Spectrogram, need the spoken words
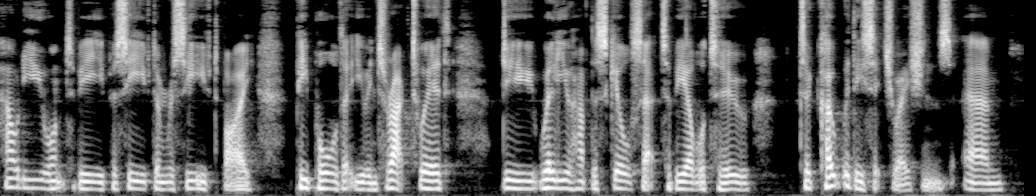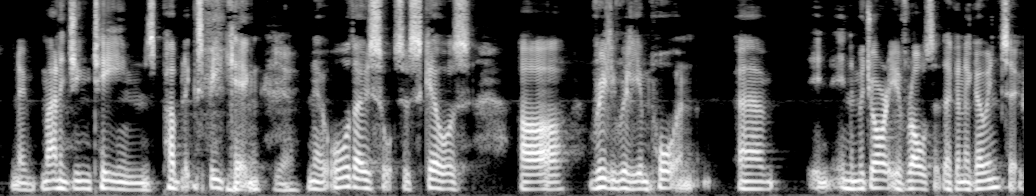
How do you want to be perceived and received by people that you interact with? Do you, will you have the skill set to be able to to cope with these situations? Um, you know, managing teams, public speaking, yeah. you know, all those sorts of skills are really, really important um, in in the majority of roles that they're going to go into.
